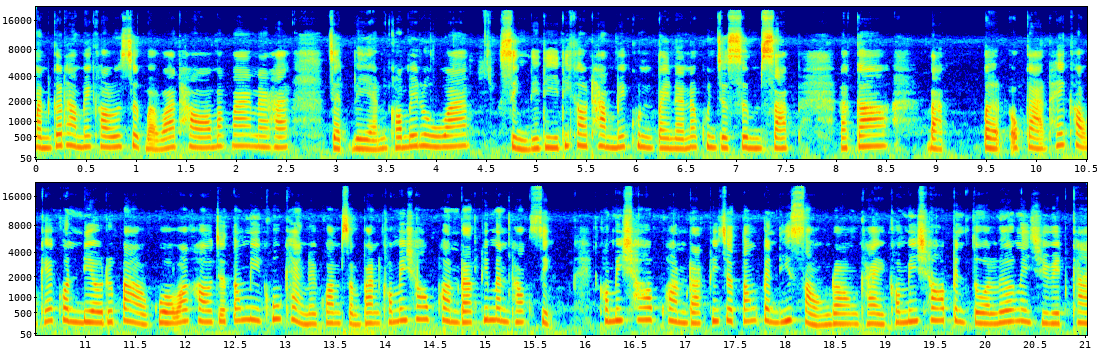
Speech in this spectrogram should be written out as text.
มันก็ทำให้เขารู้สึกแบบว่าท้อมากๆนะคะเจ็ดเหรียญเขาไม่รู้ว่าสิ่งดีๆ ที่เขาทำให้คุณไปนั้นนะคุณจะซึมซับแล้วก็แบบเปิดโอกาสให้เขาแค่คนเดียวหรือเปล่ากลัวว่าเขาจะต้องมีคู่แข่งในความสัมพันธ์เขาไม่ชอบความรักที่มันท็อกซิก เขาไม่ชอบความรักที่จะต้องเป็นที่สองรองใคร เขาไม่ชอบเป็นตัวเลือกในชีวิตใคร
